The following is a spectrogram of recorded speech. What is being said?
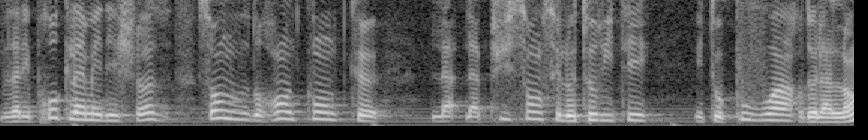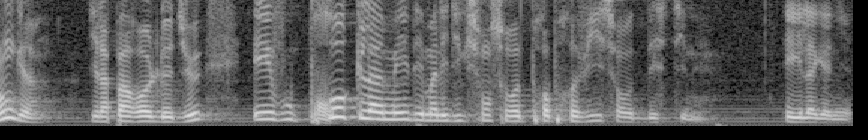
vous allez proclamer des choses sans vous rendre compte que la, puissance et l'autorité est au pouvoir de la langue, la parole de Dieu, et vous proclamez des malédictions sur votre propre vie, sur votre destinée. Et il a gagné.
